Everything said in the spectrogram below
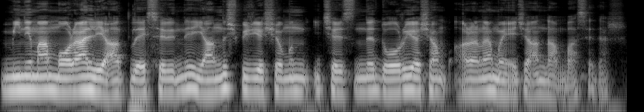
Minima Moralia adlı eserinde yanlış bir yaşamın içerisinde doğru yaşam aranamayacağından bahseder.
